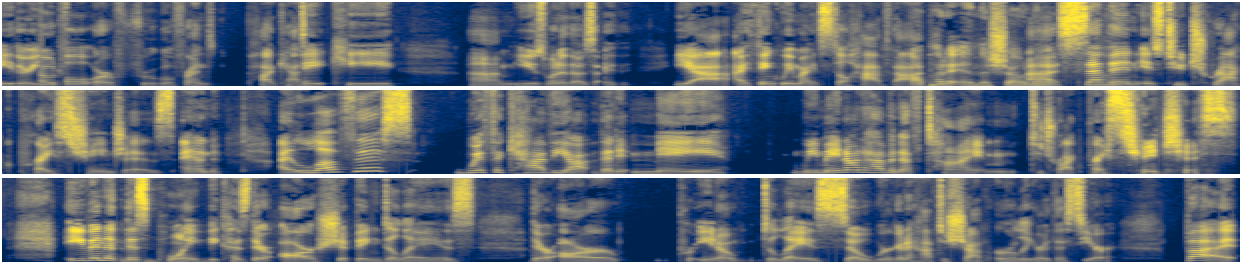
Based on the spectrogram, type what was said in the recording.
either code or Frugal Friends podcast key. Um, use one of those. Yeah, I think we might still have that. I'll put it in the show uh, notes. Uh, seven yeah. is to track price changes. And I love this with a caveat that it may, we may not have enough time to track price changes, even at this point, because there are shipping delays. There are, you know, delays. So we're going to have to shop earlier this year. But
